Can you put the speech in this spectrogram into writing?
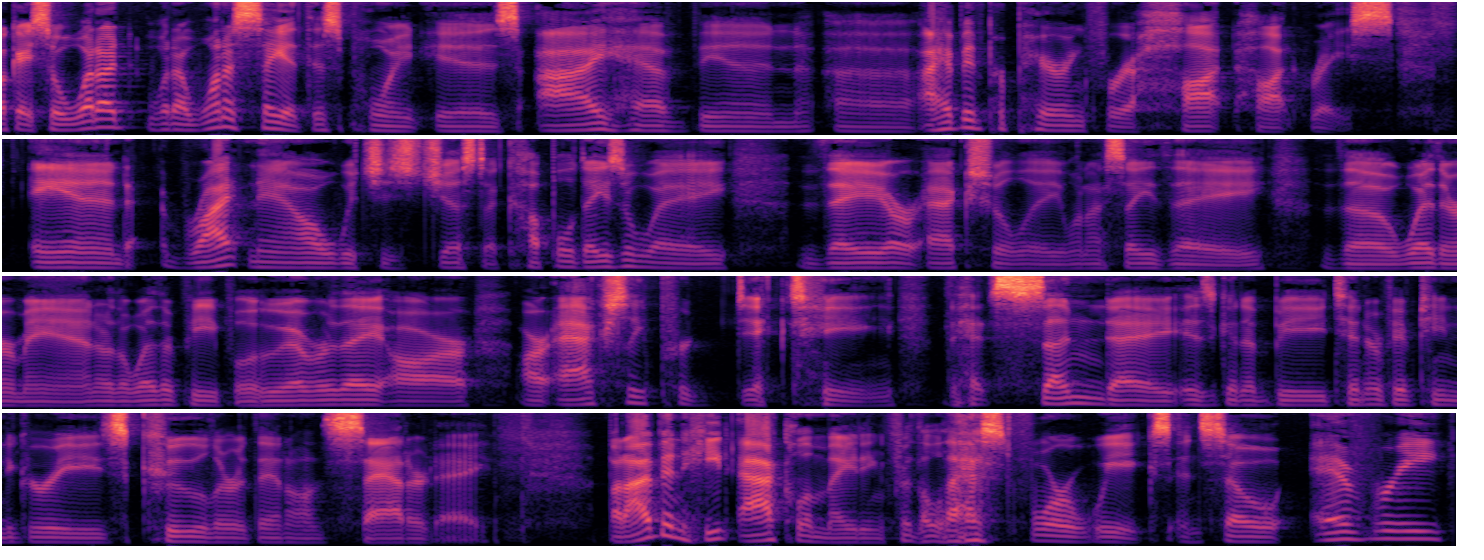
Okay, so what I what I want to say at this point is I have been uh, I have been preparing for a hot hot race. And right now, which is just a couple days away, they are actually, when I say they, the weatherman or the weather people, whoever they are, are actually predicting that Sunday is going to be 10 or 15 degrees cooler than on Saturday. But I've been heat acclimating for the last four weeks. And so every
